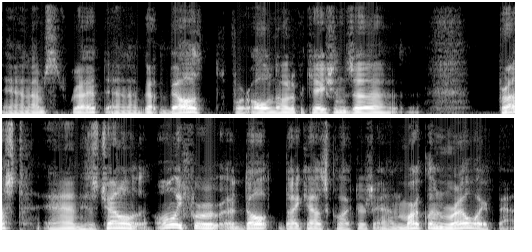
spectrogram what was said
and I'm subscribed and I've got the bell for all notifications uh, pressed, and his channel only for adult diecast collectors and Marklin Railway fans.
